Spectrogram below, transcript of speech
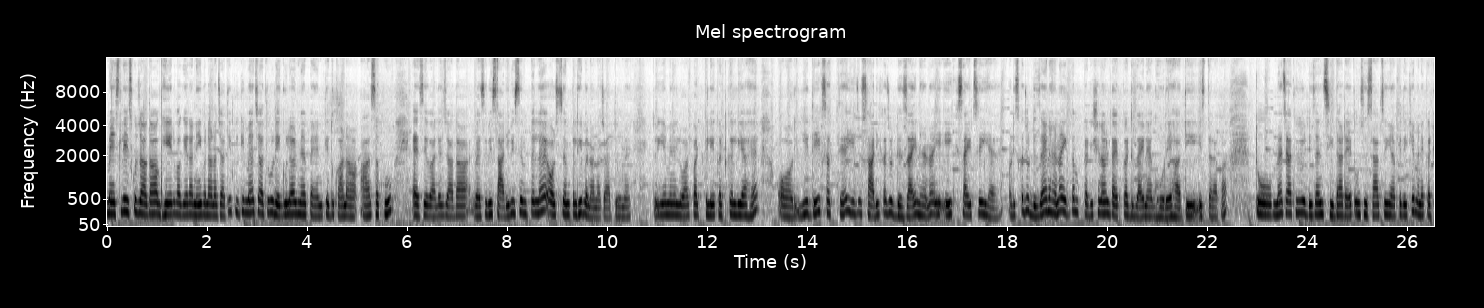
मैं इसलिए इसको ज़्यादा घेर वगैरह नहीं बनाना चाहती क्योंकि मैं चाहती हूँ रेगुलर मैं पहन के दुकान आ, आ सकूँ। ऐसे वाले ज़्यादा वैसे भी साड़ी भी सिंपल है और सिंपल ही बनाना चाहती हूँ मैं। तो ये मैंने लोअर पट के लिए कट कर लिया है और ये देख सकते हैं ये जो साड़ी का जो डिज़ाइन है ना ये एक साइड से ही है और इसका जो डिज़ाइन है ना एकदम ट्रेडिशनल टाइप का डिज़ाइन है घोड़े हाथी इस तरह का। तो मैं चाहती हूँ ये डिज़ाइन सीधा रहे तो उस हिसाब से यहाँ पे देखिए मैंने कट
